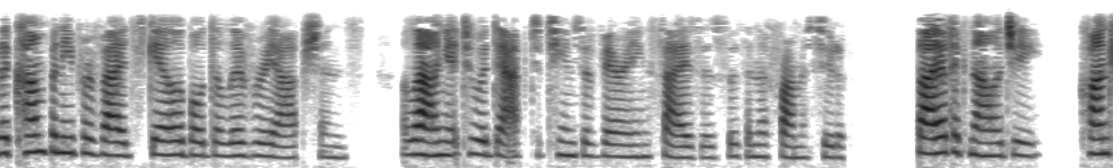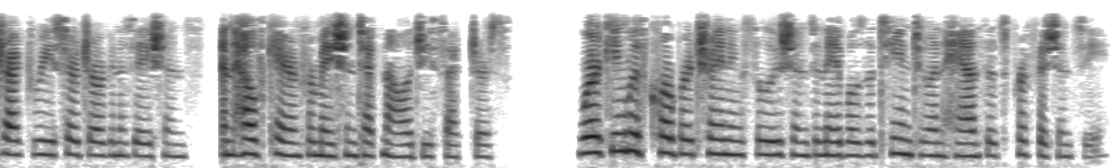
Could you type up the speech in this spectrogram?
The company provides scalable delivery options, allowing it to adapt to teams of varying sizes within the pharmaceutical, biotechnology, contract research organizations, and healthcare information technology sectors. Working with corporate training solutions enables a team to enhance its proficiency,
